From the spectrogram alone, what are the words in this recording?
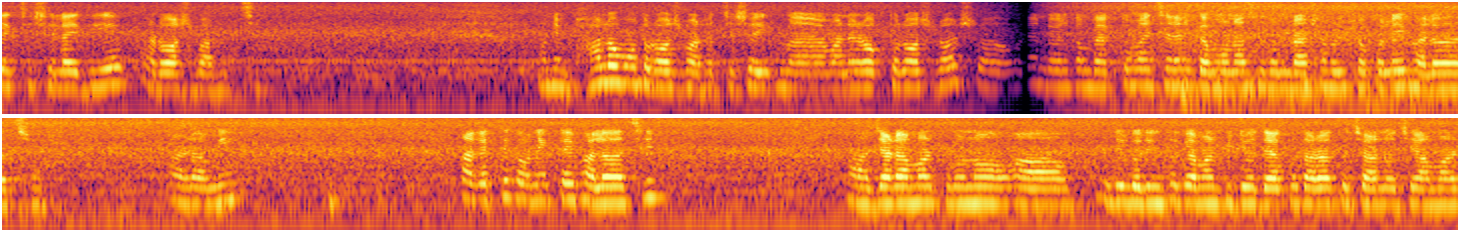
দেখছি সেলাই দিয়ে রস বার হচ্ছে। মানে ভালো মতো রস বার হচ্ছে সেই মানে রক্ত রস রস। Welcome back to my channel কেমন আছো তোমরা? আশা করি সকলেই ভালো আছো। আর আমি আগের থেকে অনেকটাই ভালো আছি। যারা আমার পুরনো দীর্ঘদিন থেকে আমার ভিডিও দেখো, তারা তো জানো যে আমার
